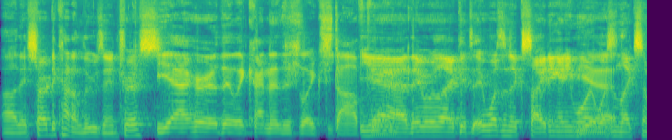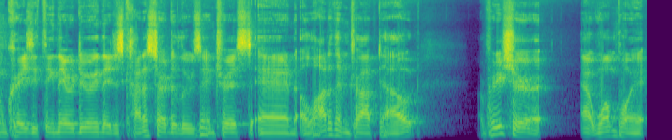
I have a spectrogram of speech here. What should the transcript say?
uh, they started to kind of lose interest. Yeah, I heard they like kind of just like stopped. Yeah, they were like, it, it wasn't exciting anymore. It wasn't like some crazy thing they were doing. They just kind of started to lose interest, and a lot of them dropped out. I'm pretty sure at one point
